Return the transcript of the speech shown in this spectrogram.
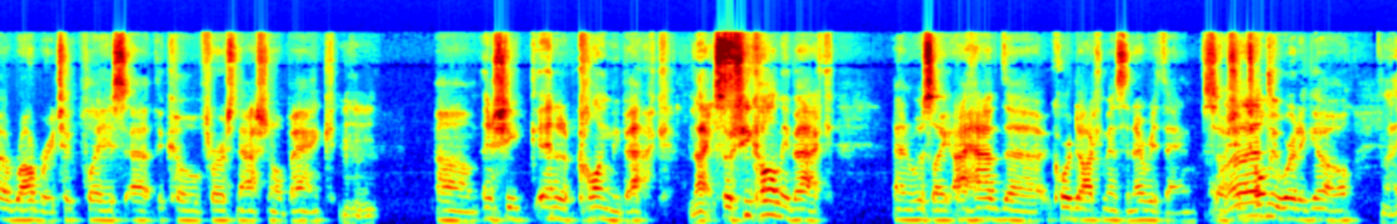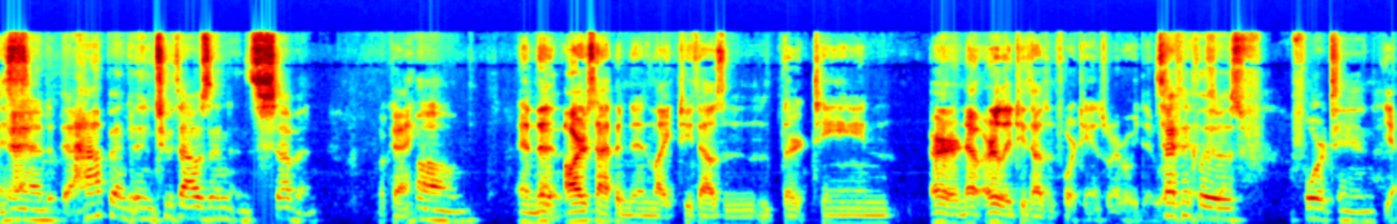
a robbery took place at the Cove First National Bank. Mhm. Um, and she ended up calling me back. Nice. So she called me back and was like, I have the court documents and everything. So she told me where to go. nice. And it happened in 2007. okay. Um, And then ours happened in like 2013, or no, early 2014 is whenever we did. what we did, technically, so- it was 14. Yeah.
